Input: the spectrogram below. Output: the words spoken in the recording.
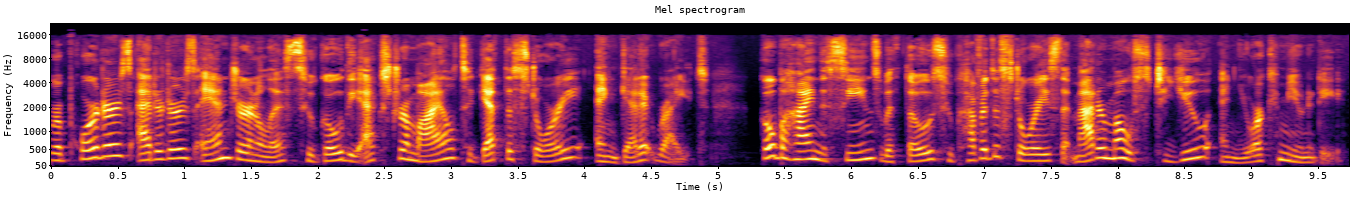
Reporters, editors, and journalists who go the extra mile to get the story and get it right. Go behind the scenes with those who cover the stories that matter most to you and your community.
